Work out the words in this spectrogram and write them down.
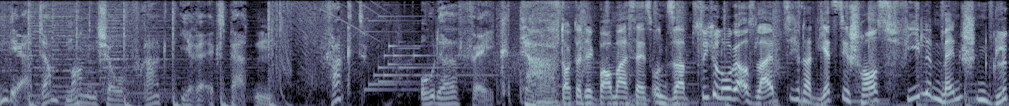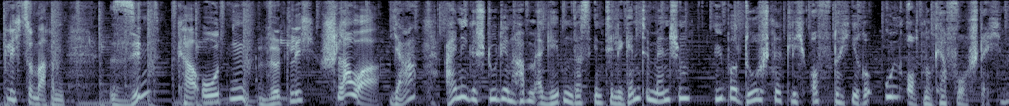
MDR Jump Morning Show fragt ihre Experten. Fakt oder Fake? Ja, Dr. Dirk Baumeister ist unser Psychologe aus Leipzig und hat jetzt die Chance, viele Menschen glücklich zu machen. Sind Chaoten wirklich schlauer? Ja, einige Studien haben ergeben, dass intelligente Menschen überdurchschnittlich oft durch ihre Unordnung hervorstechen.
